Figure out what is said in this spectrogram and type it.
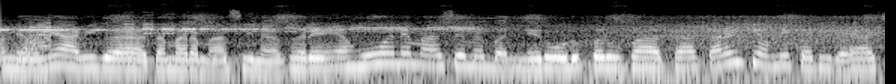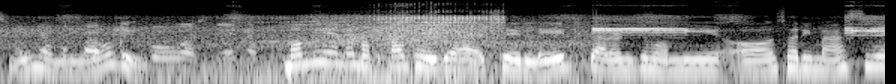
અને અમે આવી ગયા હતા મારા માસીના ઘરે. અહીંયા હું અને માસી અમે બંને રોડ ઉપર ઊભા હતા, કારણ કે અમે કરી રહ્યા છીએ મમ્મીનો વેટ મમ્મી અને પપ્પા થઈ ગયા છે લેટ કારણ કે મમ્મી સોરી માસીએ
